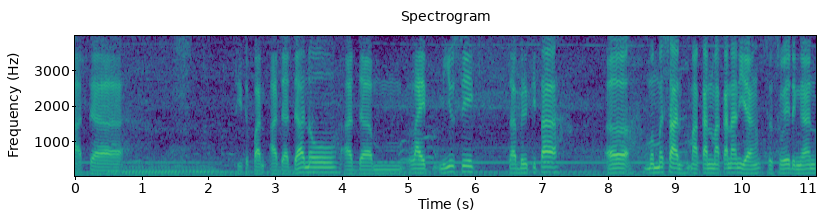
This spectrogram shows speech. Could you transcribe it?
ada di depan ada danau, ada live music sambil kita uh, memesan makan makanan yang sesuai dengan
